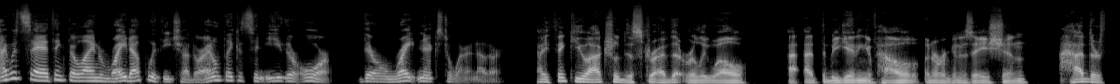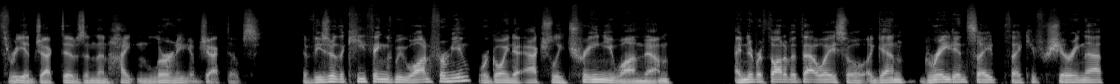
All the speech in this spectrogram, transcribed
I would say I think they're lined right up with each other. I don't think it's an either or. They're right next to one another. I think you actually described that really well at the beginning of how an organization had their three objectives and then heightened learning objectives. If these are the key things we want from you, we're going to actually train you on them. I never thought of it that way. So again, great insight. Thank you for sharing that.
